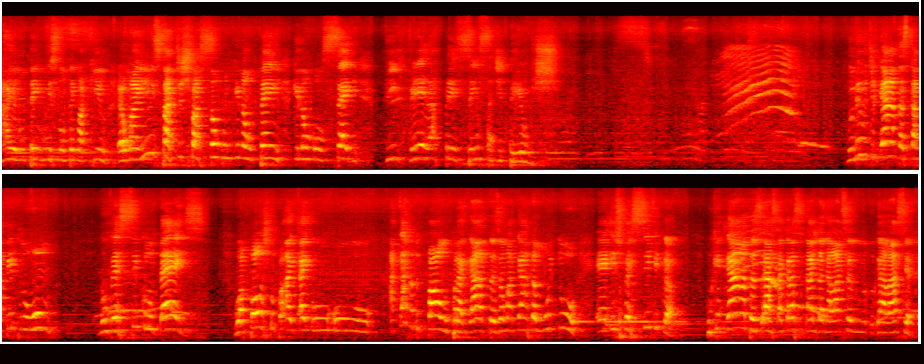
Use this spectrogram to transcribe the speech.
Ah, eu não tenho isso, não tenho aquilo. É uma insatisfação com o que não tem, que não consegue viver a presença de Deus. No livro de Gálatas, capítulo 1, no versículo 10, o apóstolo, a, a, o, a carta de Paulo para Gálatas é uma carta muito é, específica Porque Gálatas, aquela cidade da galáxia, galáxia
